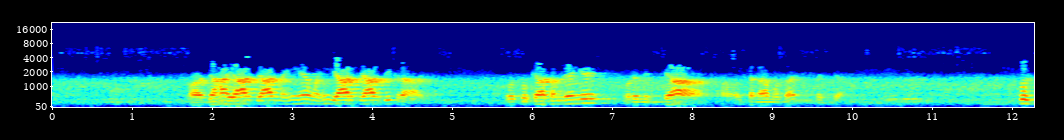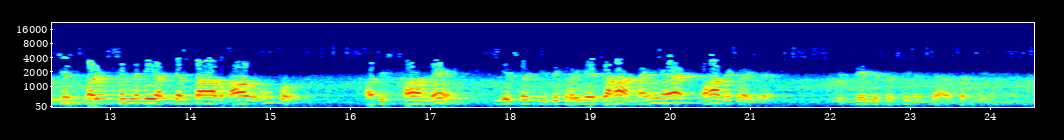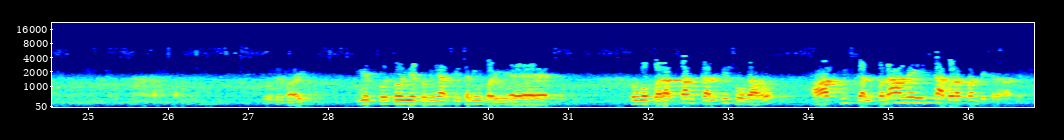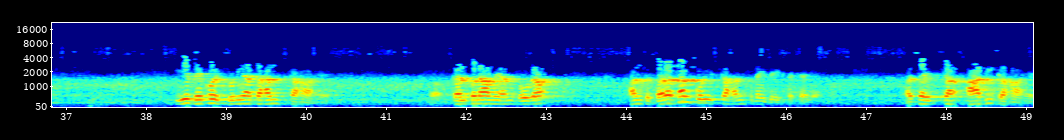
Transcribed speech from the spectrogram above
और जहाँ यार प्यार नहीं है, वहीं यार प्यार दिख रहा है। तो उसको क्या समझेंगे? बोले, मिथ्या। उसका नाम होता है मिथ्या। तो जिस परिच्छिन्न के अत्यंता भाव रूप अधिष्ठान में ये सृष्टि दिख रही है, जहाँ नहीं है, वहाँ दिख रही है। इसलिए ये सृष्टि मिथ्या है नहीं बोले, भाई, ये सोचो, ये दुनिया कितनी बड़ी है। तो वो बड़प्पन कल्पित होगा हो आपकी कल्पना में इसका बड़प्पन दिख रहा है। ये देखो इस दुनिया का अंत कहाँ है। कल्पना में अंत होगा। अंत दरअसल कोई इसका अंत नहीं देख सकेगा। अच्छा इसका आदि कहाँ है?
